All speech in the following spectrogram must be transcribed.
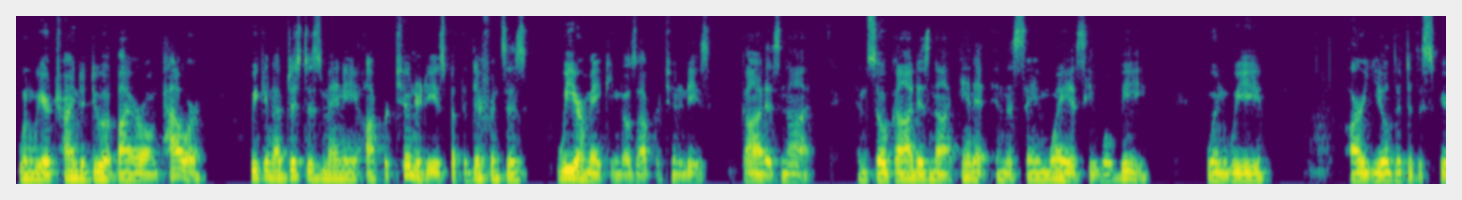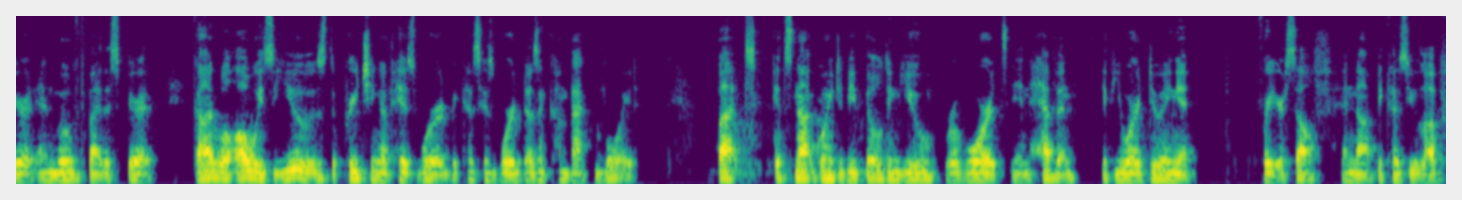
when we are trying to do it by our own power, we can have just as many opportunities, but the difference is we are making those opportunities. God is not. And so God is not in it in the same way as he will be when we are yielded to the Spirit and moved by the Spirit. God will always use the preaching of his word because his word doesn't come back void. But it's not going to be building you rewards in heaven if you are doing it for yourself and not because you love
